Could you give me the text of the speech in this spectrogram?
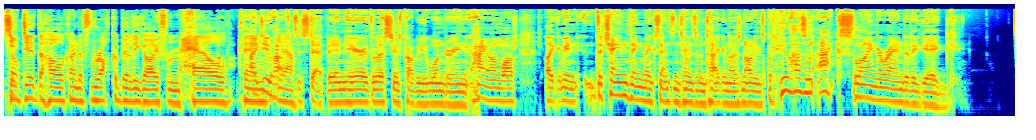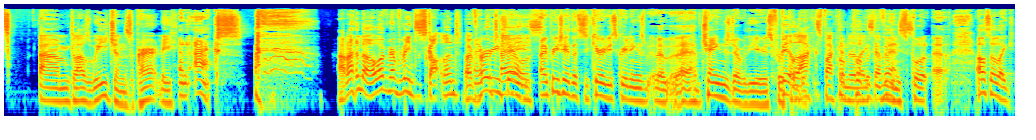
He did the whole kind of rockabilly guy from hell thing. I do have Yeah. to step in here. The listeners probably wondering, hang on, what? Like, I mean, the chain thing makes sense in terms of antagonizing an audience, but who has an axe lying around at a gig? Um, Glaswegians apparently. An axe. I don't know. I've never been to Scotland. I've I heard tales. I appreciate that security screenings uh, uh, have changed over the years for Bit public, lax back in the late 70s. events, but uh, also like.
